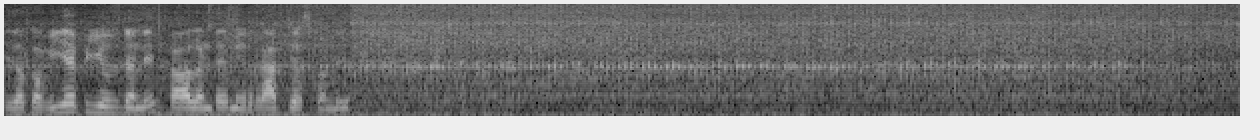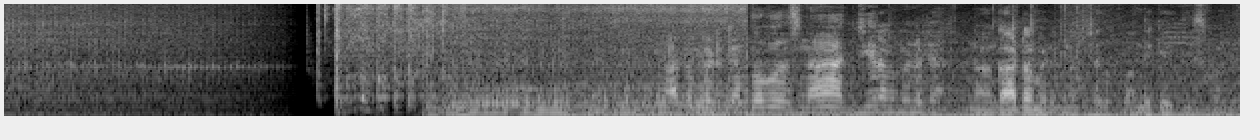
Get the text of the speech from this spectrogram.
ఇది ఒక విఐపి యూజ్డ్ అండి. కావాలంటే మీరు ర్యాప్ చేసుకోండి. ఆటోమేటిక్ ఎంత తెలిసిన జీరంగ ఆటోమేటిక్ నచ్చదు. అందుకే తీసుకోలేదు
